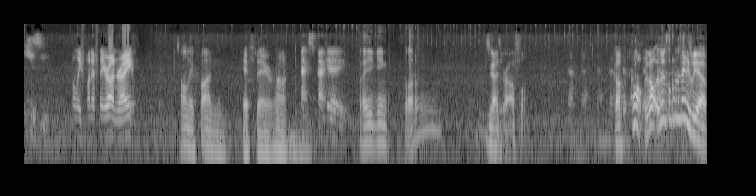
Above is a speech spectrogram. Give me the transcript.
Easy. It's only fun if they run, right? It's only fun if they run. X Peke. If I gank bottom, These guys are awful. Go, come on, go. Look at the minis we have.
